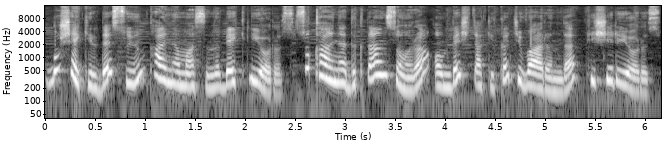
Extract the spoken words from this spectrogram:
Bu şekilde suyun kaynamasını bekliyoruz. Su kaynadıktan sonra 15 dakika civarında pişiriyoruz.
